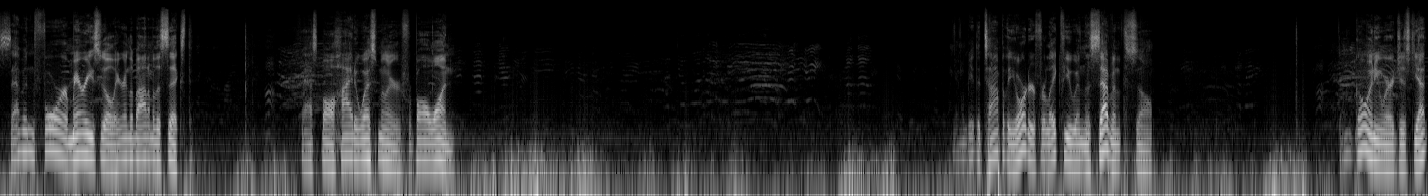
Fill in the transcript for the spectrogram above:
Seven four Marysville here in the bottom of the sixth. Fastball high to Westmiller for ball one. It'll be the top of the order for Lakeview in the seventh, so don't go anywhere just yet.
